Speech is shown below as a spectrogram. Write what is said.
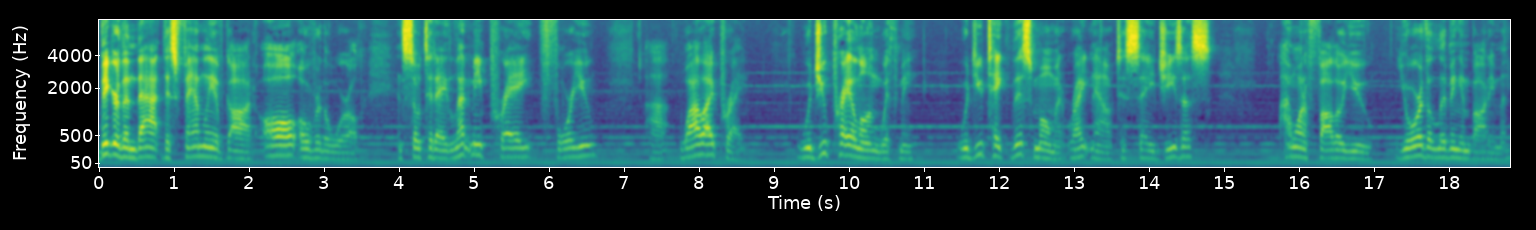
bigger than that, this family of God all over the world. And so today, let me pray for you. Uh, while I pray, would you pray along with me? Would you take this moment right now to say, Jesus, I want to follow you. You're the living embodiment.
